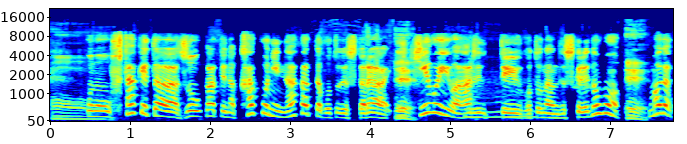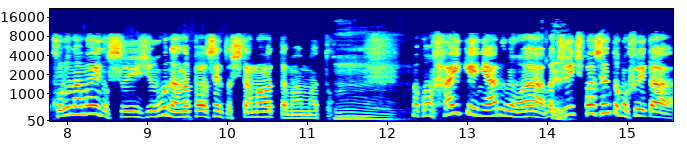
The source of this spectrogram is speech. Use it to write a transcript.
ここの2桁増加っていうのは過去になかったことですから、ええ勢いはあるっていうことなんですけれども、ええ。まだコロナ前の水準を7%下回ったまんまと。うん。まあ、この背景にあるのは、まあ、ええ11%も増えた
